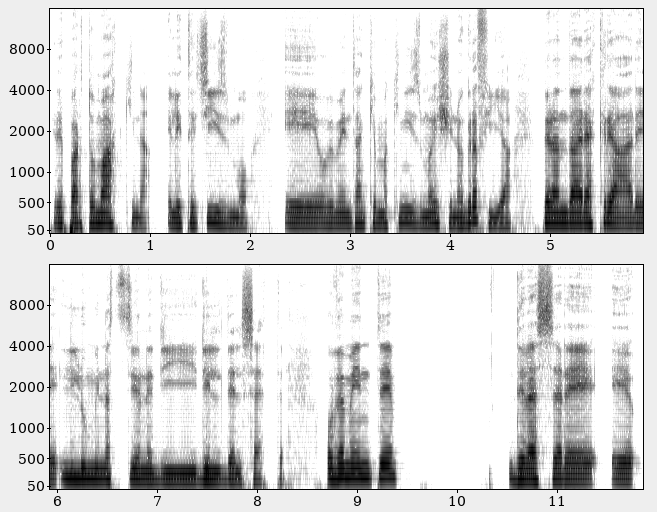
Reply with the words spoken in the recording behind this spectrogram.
reparto macchina, elettricismo e ovviamente anche macchinismo e scenografia per andare a creare l'illuminazione di, di, del set. Ovviamente deve essere eh,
